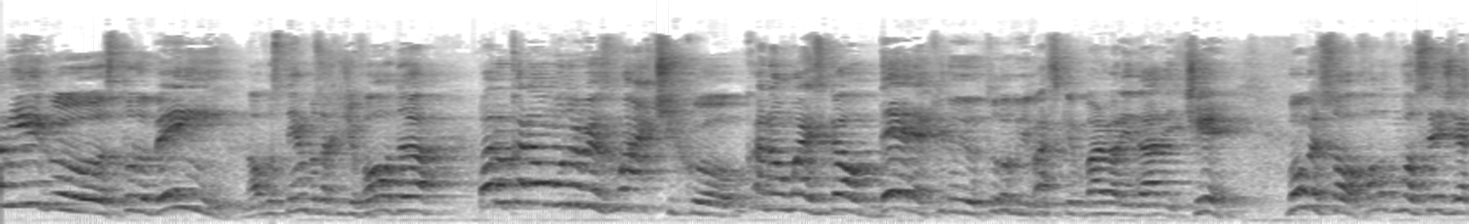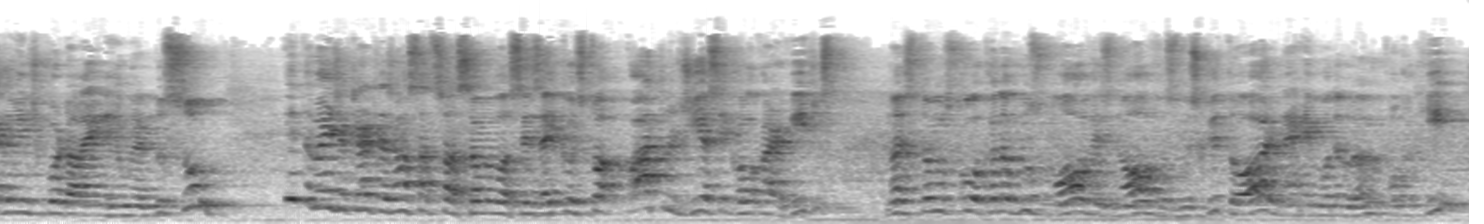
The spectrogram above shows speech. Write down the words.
amigos, tudo bem? Novos tempos aqui de volta para o canal Mundo Numismático, o canal mais gaudério aqui do YouTube, mas que barbaridade, tchê! Bom pessoal, falo com vocês diretamente de Porto Alegre, Rio Grande do Sul e também já quero trazer uma satisfação para vocês aí que eu estou há quatro dias sem colocar vídeos nós estamos colocando alguns móveis novos no escritório, né, remodelando um pouco aqui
